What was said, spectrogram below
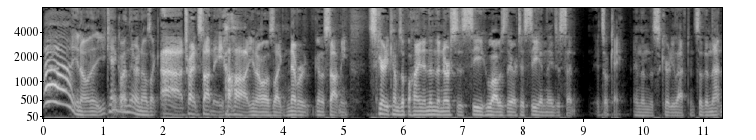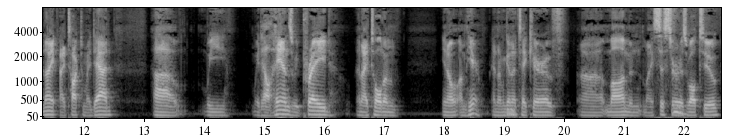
ah, you know, you can't go in there. And I was like, ah, try and stop me. Haha. You know, I was like, never going to stop me. Security comes up behind and then the nurses see who I was there to see. And they just said, it's okay. And then the security left. And so then that night I talked to my dad. Uh, we, we'd held hands, we prayed. And I told him, you know, I'm here and I'm going to take care of, uh, mom and my sister as well too.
